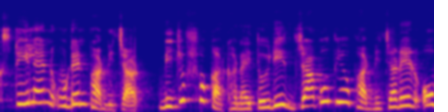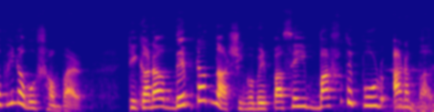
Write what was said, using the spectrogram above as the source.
Anurag steel and wooden furniture, নিজস্ব কারখানায় তৈরি যাবতীয় ফার্নিচারের অভিনব সম্ভার। ঠিকানা দেবনাথ নার্সিংহোমের পাশেই বাসুদেবপুর, আরামবাগ।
